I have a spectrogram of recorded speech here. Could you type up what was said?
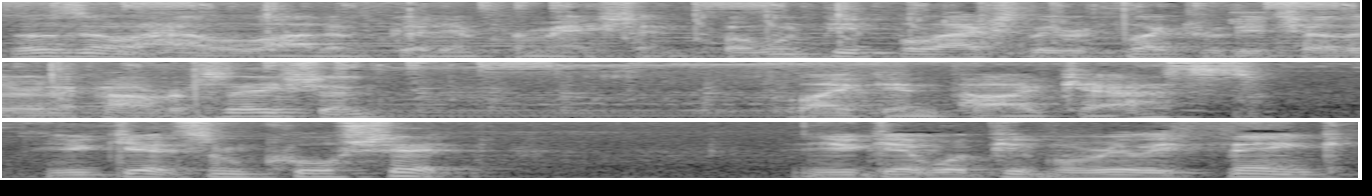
Those don't have a lot of good information. But when people actually reflect with each other in a conversation, like in podcasts, you get some cool shit. You get what people really think,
